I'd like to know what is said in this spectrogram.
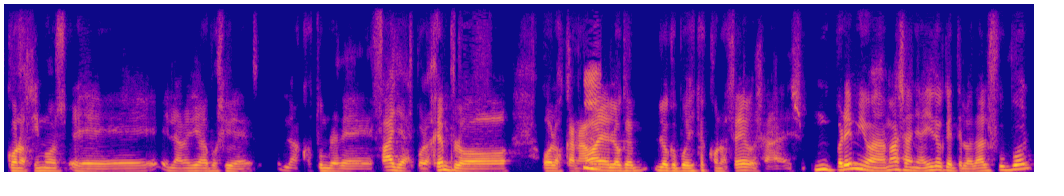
conocimos eh, en la medida de lo posible las costumbres de fallas, por ejemplo, o, los carnavales, lo, que, lo que pudiste conocer. O sea, es un premio además añadido que te lo da el fútbol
